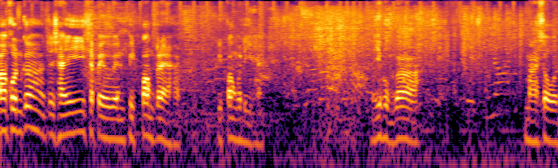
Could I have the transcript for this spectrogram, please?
บางคนก็จะใช้สเปลเป็นปิดป้อมก็ได้นะครับ ปิดป้อมก็ดีครับนี้ผมก็มาโซน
